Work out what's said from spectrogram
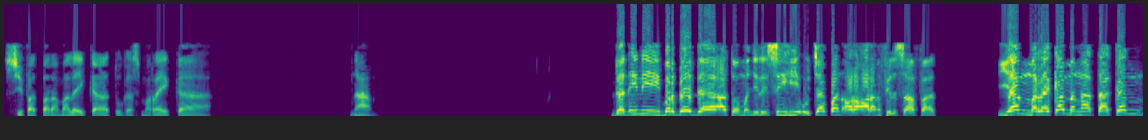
Sifat para malaikat, tugas mereka. Nah, dan ini berbeda atau menyelisihi ucapan orang-orang filsafat yang mereka mengatakan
